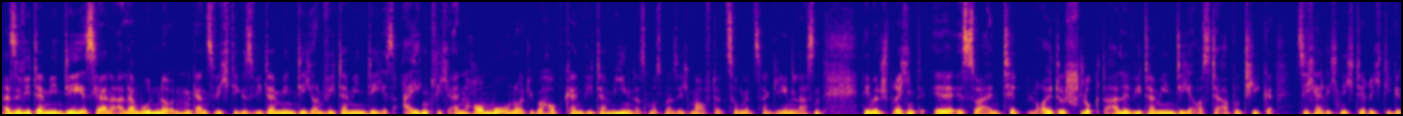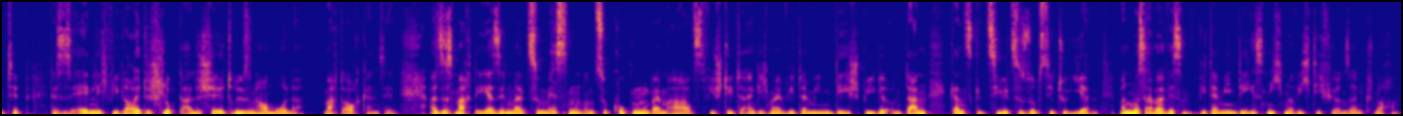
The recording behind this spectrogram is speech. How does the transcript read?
Also Vitamin D ist ja in aller Munde und ein ganz wichtiges Vitamin D. Und Vitamin D ist eigentlich ein Hormon und überhaupt kein Vitamin. Das muss man sich mal auf der Zunge zergehen lassen. Dementsprechend äh, ist so ein Tipp, Leute, schluckt alle Vitamin D aus der Apotheke. Sicherlich nicht der richtige Tipp. Das ist ähnlich wie Leute, schluckt alle Schilddrüsenhormone. Macht auch keinen Sinn. Also es macht eher Sinn, mal zu messen und zu gucken beim Arzt, wie steht eigentlich mein Vitamin D-Spiegel und dann ganz gezielt zu substituieren. Man muss aber wissen, Vitamin D ist nicht nur wichtig für unseren Knochen.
